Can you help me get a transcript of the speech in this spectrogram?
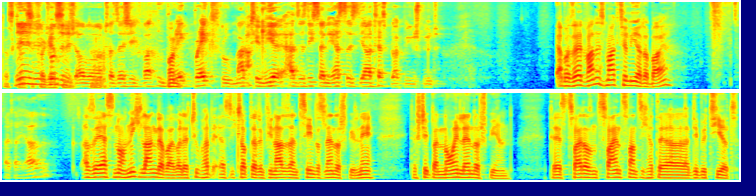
Das kannst Nee, du nee, vergessen. tun sie nicht, aber Ja. tatsächlich war ein Break, Breakthrough. Marc Tellier hat jetzt nicht sein erstes Jahr Test-Rugby gespielt. Aber seit wann ist Mark Tellier dabei? Zwei, drei Jahre. Also er ist noch nicht lang dabei, weil der Typ hat erst, ich glaube, der hat im Finale sein zehntes Länderspiel. Nee, der steht bei neun Länderspielen. Der ist 2022 hat er debütiert.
